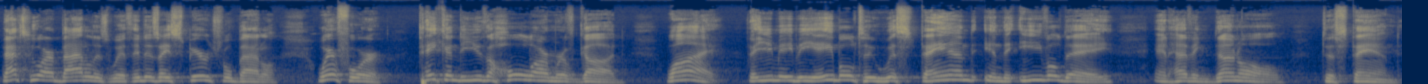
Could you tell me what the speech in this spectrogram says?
That's who our battle is with. It is a spiritual battle. Wherefore, take unto you the whole armor of God. Why? That ye may be able to withstand in the evil day, and having done all, to stand.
